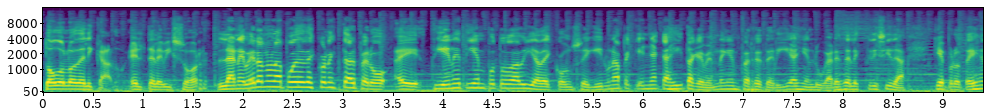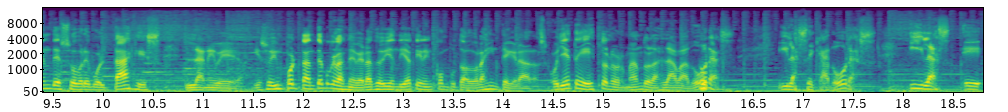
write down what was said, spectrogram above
Todo lo delicado. El televisor. La nevera no la puede desconectar, pero eh, tiene tiempo todavía de conseguir una pequeña cajita que venden en ferreterías y en lugares de electricidad que protegen de sobrevoltajes la nevera. Y eso es importante porque las neveras de hoy en día tienen computadoras integradas. Óyete esto, Normando, las lavadoras y las secadoras y las eh,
